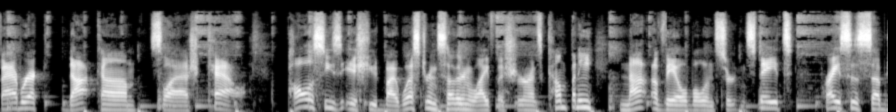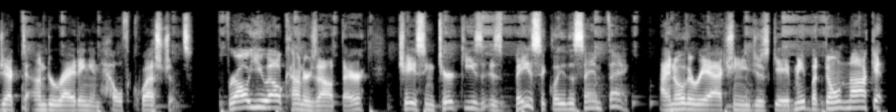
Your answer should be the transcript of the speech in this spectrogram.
fabric.com slash cal. Policies issued by Western Southern Life Assurance Company, not available in certain states. Prices subject to underwriting and health questions. For all you elk hunters out there, chasing turkeys is basically the same thing. I know the reaction you just gave me, but don't knock it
